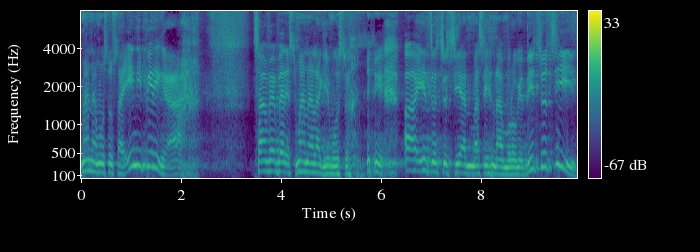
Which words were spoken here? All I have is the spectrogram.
Mana musuh saya? Ini piring. Ah, sampai beres mana lagi musuh? ah itu cucian masih namrud. Dicuci.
